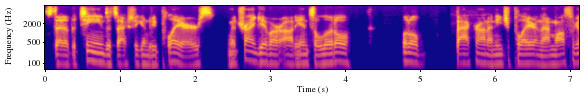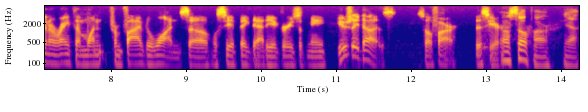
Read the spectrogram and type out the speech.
Instead of the teams, it's actually going to be players. I'm going to try and give our audience a little, little background on each player, and then I'm also going to rank them one from five to one. So we'll see if Big Daddy agrees with me. Usually does so far this year Oh, so far, yeah,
